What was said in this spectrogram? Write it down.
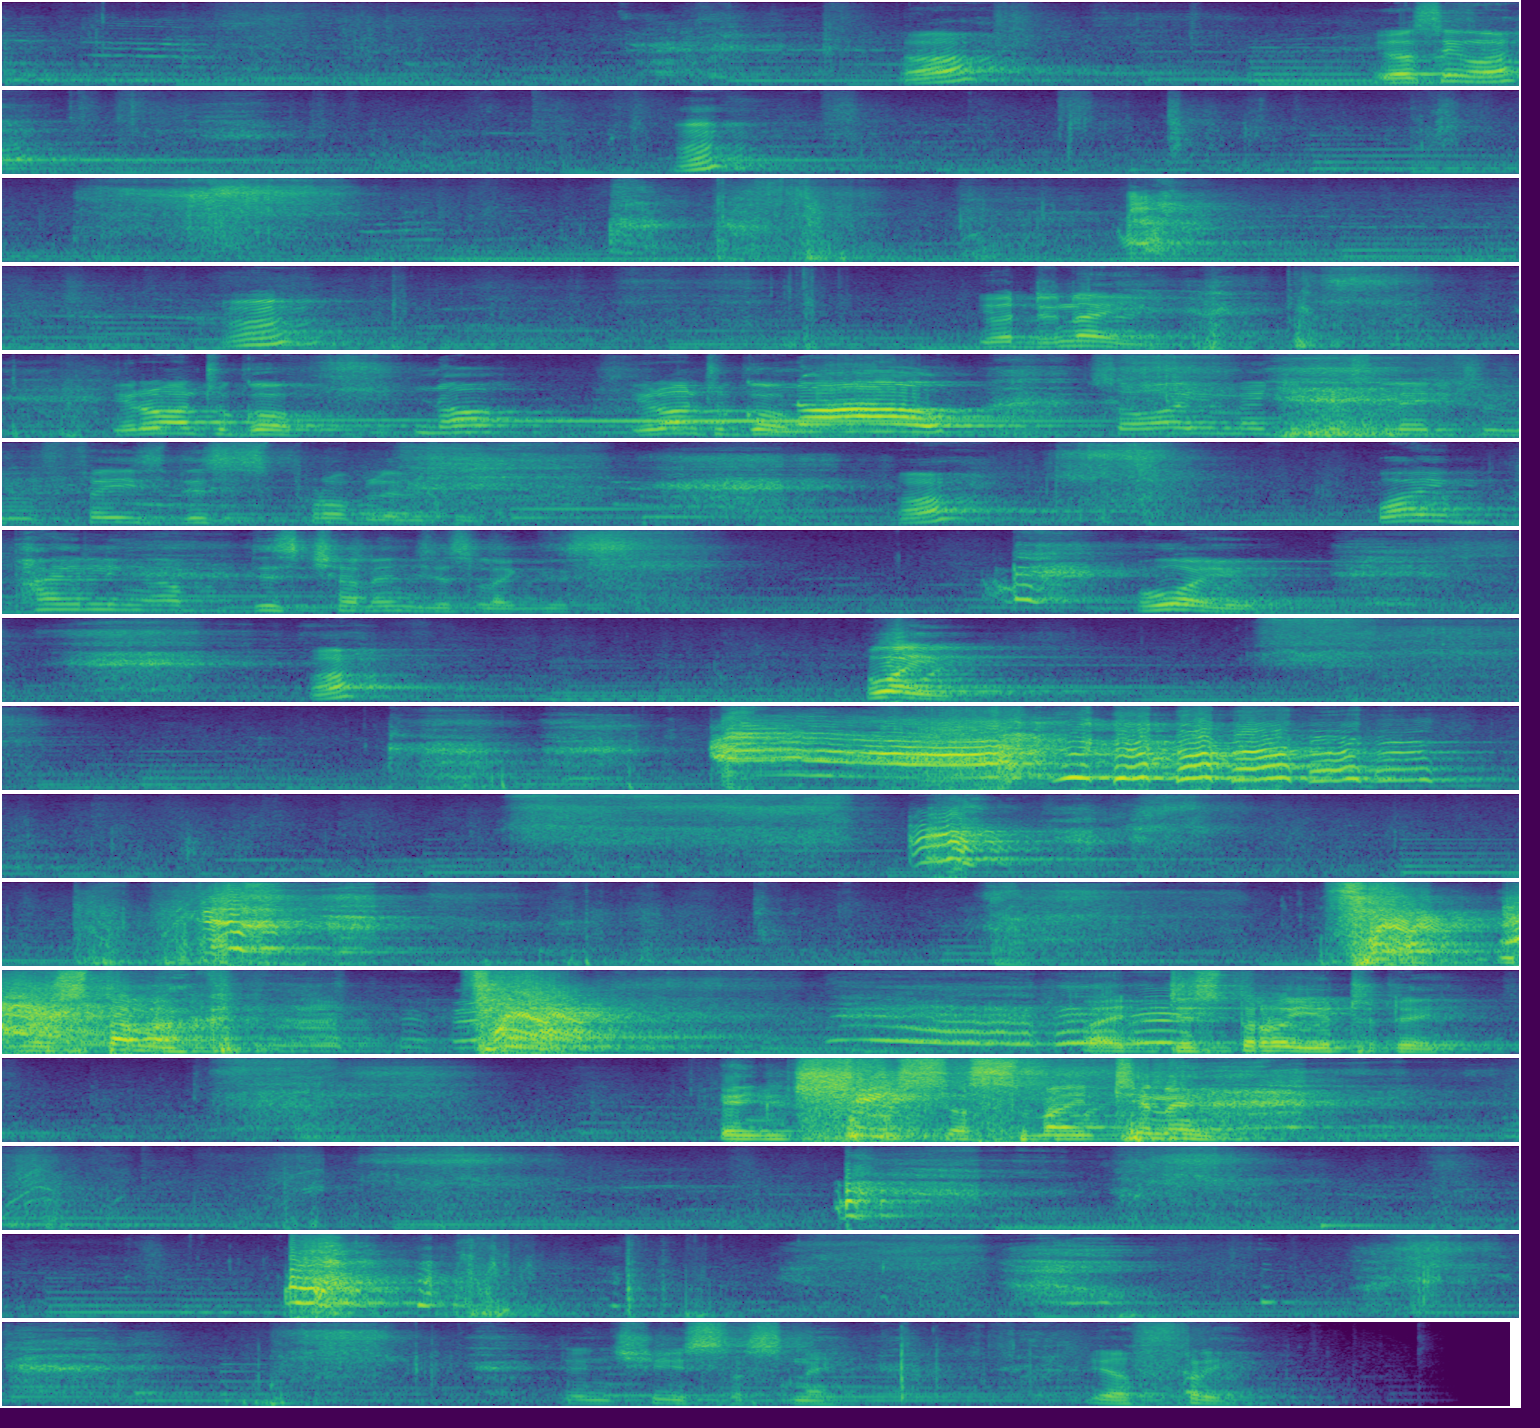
Huh? You're saying what? Hmm? Hmm? You're denying. You don't want to go. No. You don't want to go. No. So why are you making this lady to face this problem too? Huh? Why are you piling up these challenges like this? Who are you? Huh? Who are you? Fire in your stomach. Fire! I destroy you today. In Jesus' mighty name. In Jesus' name. You're free.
